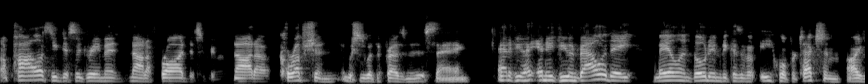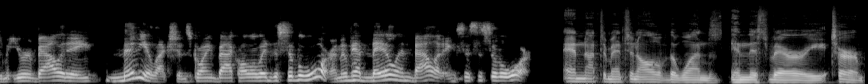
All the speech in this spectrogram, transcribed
A policy disagreement, not a fraud disagreement, not a corruption, which is what the president is saying. And if you and if you invalidate mail-in voting because of an equal protection argument, you're invalidating many elections going back all the way to the Civil War. I mean, we've had mail-in balloting since the Civil War and not to mention all of the ones in this very term.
